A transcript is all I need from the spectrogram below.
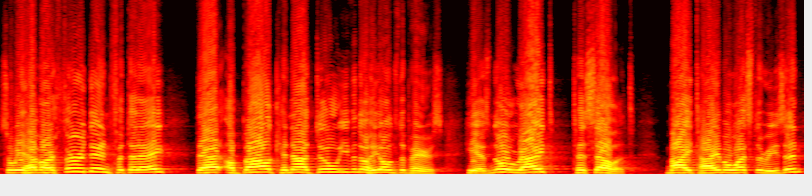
So we have our third din for today that a Baal cannot do even though he owns the Paris. He has no right to sell it. My time, or what's the reason?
